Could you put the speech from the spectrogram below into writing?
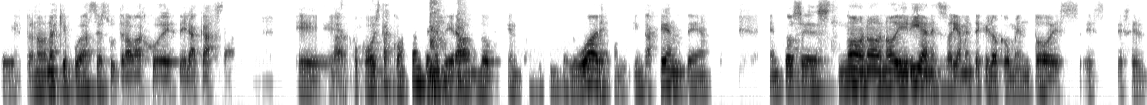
esto? No, no es que pueda hacer su trabajo desde la casa. Eh, Porque vos estás constantemente grabando en distintos lugares, con distinta gente. Entonces, no, no, no diría necesariamente que lo que aumentó es, es, es el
